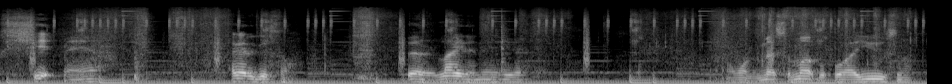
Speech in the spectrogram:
Shit, man. I gotta get some better lighting in here. I want to mess them up before I use them.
